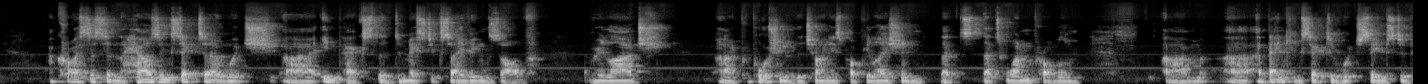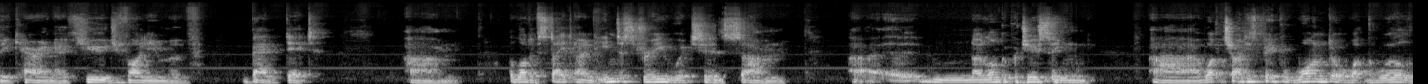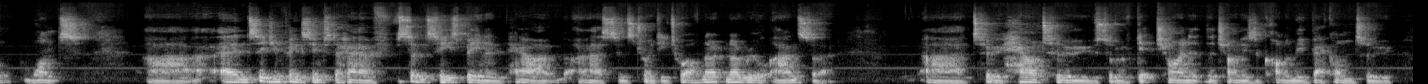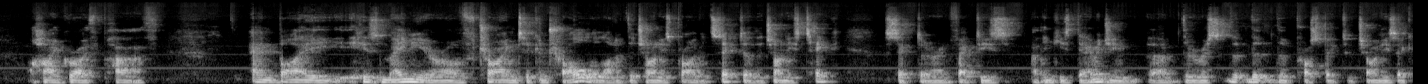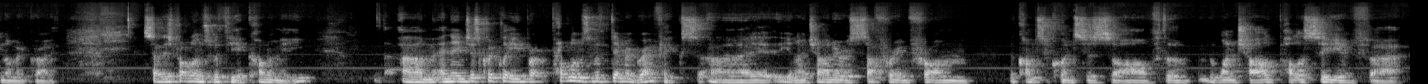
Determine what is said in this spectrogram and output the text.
A crisis in the housing sector, which uh, impacts the domestic savings of a very large uh, proportion of the Chinese population. That's that's one problem. Um, uh, a banking sector which seems to be carrying a huge volume of bad debt. Um, a lot of state-owned industry which is um, uh, no longer producing uh, what Chinese people want or what the world wants. Uh, and Xi Jinping seems to have, since he's been in power uh, since 2012, no, no real answer uh, to how to sort of get China, the Chinese economy, back onto a high growth path. And by his mania of trying to control a lot of the Chinese private sector, the Chinese tech sector, in fact, he's I think he's damaging uh, the, risk, the, the the prospect of Chinese economic growth. So there's problems with the economy. Um, and then just quickly, problems with demographics. Uh, you know, China is suffering from the consequences of the, the one child policy of uh,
